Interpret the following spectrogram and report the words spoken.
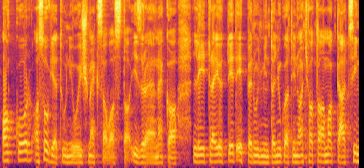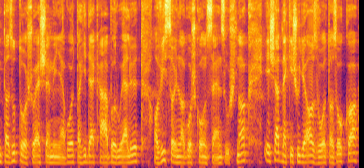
akkor a Szovjetunió is megszavazta Izraelnek a létrejöttét, éppen úgy, mint a nyugati nagyhatalmak, tehát szinte az utolsó eseménye volt a hidegháború előtt a viszonylagos konszenzusnak, és ennek is ugye az volt az oka,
